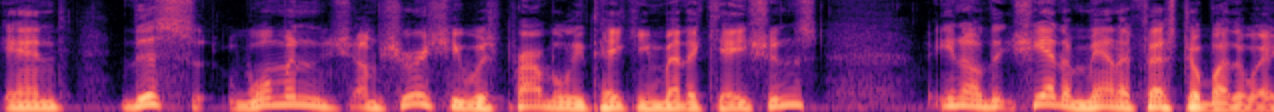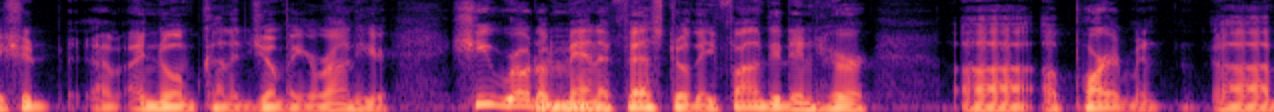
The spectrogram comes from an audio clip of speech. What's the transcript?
And this woman, I'm sure she was probably taking medications you know, she had a manifesto, by the way. I should, I know I'm kind of jumping around here. She wrote a mm-hmm. manifesto. They found it in her uh, apartment, uh,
